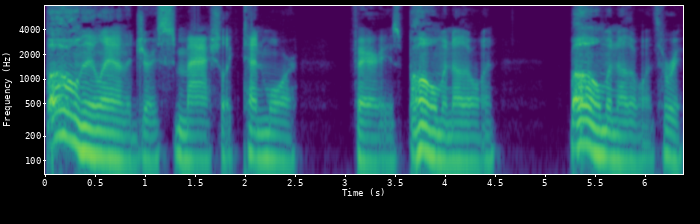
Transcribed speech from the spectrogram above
boom, they land on the jury, smash like 10 more fairies. Boom, another one. Boom, another one. Three.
